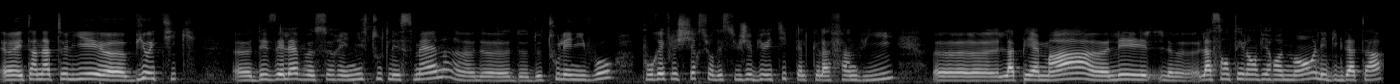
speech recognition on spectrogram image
est un atelier bioéthique des élèves se réunissent toutes les semaines euh, de, tous les niveaux pour réfléchir sur des sujets bioéthiques tels que la fin de vie, euh, la PMA, la santé et l'environnement, les big data.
